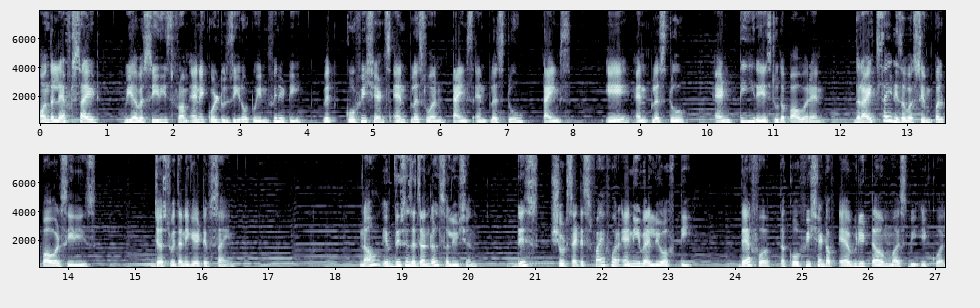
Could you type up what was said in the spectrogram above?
On the left side, we have a series from n equal to 0 to infinity with coefficients n plus 1 times n plus 2 times a n plus 2 and t raised to the power n. The right side is our simple power series just with a negative sign. Now if this is a general solution, this should satisfy for any value of t. Therefore, the coefficient of every term must be equal.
